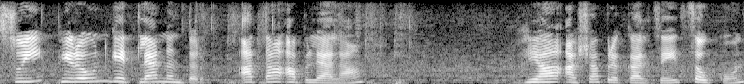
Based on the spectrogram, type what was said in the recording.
सुई फिरवून घेतल्यानंतर आता आपल्याला ह्या अशा प्रकारचे चौकोन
